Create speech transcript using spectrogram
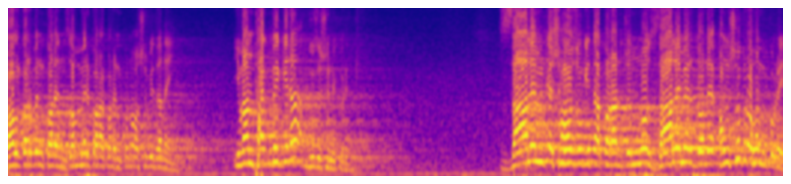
দল করবেন, করেন, জম্মের করা করেন, কোনো অসুবিধা নেই। ইমান থাকবে কিনা বুঝে শুনে করেন। জালেমকে সহযোগিতা করার জন্য জালেমের দলে অংশগ্রহণ করে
